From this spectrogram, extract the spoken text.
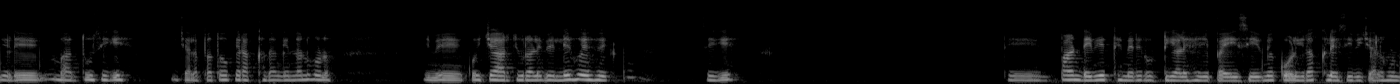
ਜਿਹੜੇ ਵਾਧੂ ਸੀਗੇ, ਵੀ ਚੱਲ ਆਪਾਂ ਧੋ ਕੇ ਰੱਖ ਦਾਂਗੇ ਇਹਨਾਂ ਨੂੰ ਹੁਣ। ਜਿਵੇਂ ਕੋਈ ਚਾਰ ਚੂਰ ਵਾਲੇ ਵੇਲੇ ਹੋਏ ਹੋਏ ਸੀਗੇ। ਤੇ ਭਾਂਡੇ ਵੀ ਇੱਥੇ ਮੇਰੇ ਰੋਟੀ ਵਾਲੇ ਹਜੇ ਪਏ ਸੀ ਮੈਂ ਕੋਲੀ ਰੱਖ ਲਏ ਸੀ ਵੀ ਚੱਲ ਹੁਣ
